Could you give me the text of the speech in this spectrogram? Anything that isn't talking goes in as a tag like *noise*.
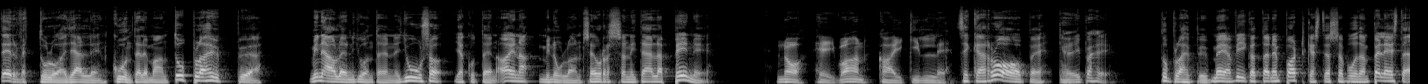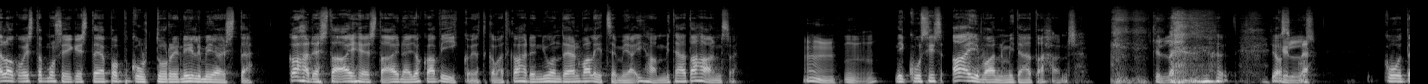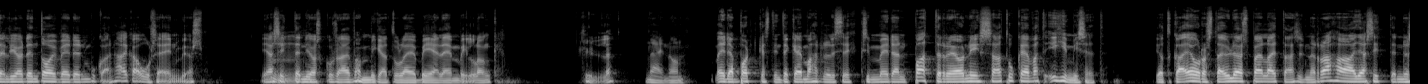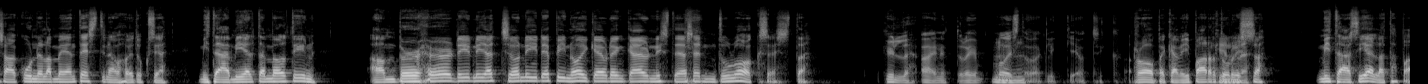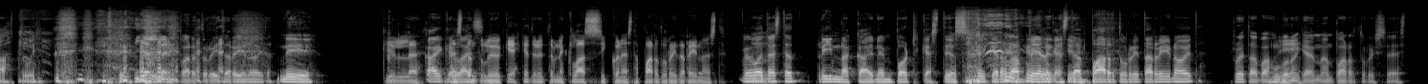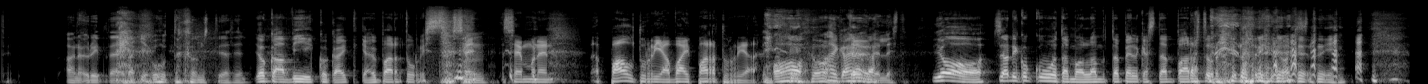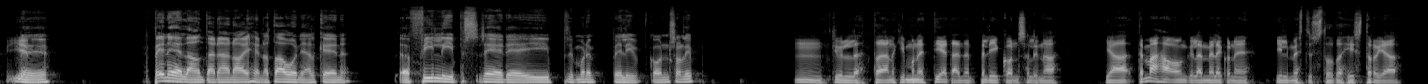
Tervetuloa jälleen kuuntelemaan Tuplahyppyä. Minä olen juontajanne Juuso ja kuten aina minulla on seurassani täällä Pene No, hei vaan kaikille. sekä Roope. Heipä hei. Tuplahyppy, meidän viikoittainen podcast, jossa puhutaan peleistä, elokuvista, musiikista ja popkulttuurin ilmiöistä. Kahdesta aiheesta aina joka viikko, jotka ovat kahden juontajan valitsemia ihan mitä tahansa. Mm, Mm. Niin kuin siis aivan mitä tahansa. Kyllä. *laughs* Joskus Kyllä. Kuuntelijoiden toiveiden mukaan, aika usein myös. Ja mm. sitten joskus aivan mikä tulee mieleen milloinkin. Kyllä. näin on. Meidän podcastin tekee mahdolliseksi meidän Patreonissa tukevat ihmiset, jotka eurosta ylöspäin laittaa sinne rahaa ja sitten ne saa kuunnella meidän testinauhoituksia. Mitä mieltä me oltiin Amber Heardin ja Johnny Deppin oikeudenkäynnistä ja sen tuloksesta? Kyllä. Ai nyt tuli loistava mm. klikkiotsikko. Roope kävi parturissa. Mitä siellä tapahtui? *laughs* Jälleen parturitarinoita. niin. Kyllä. Näistä on tullut jo kehkeytynyt tämmöinen klassikko näistä parturitarinoista. Me voitaisiin tehdä rinnakkainen podcast, jossa me kerrotaan pelkästään *laughs* parturitarinoita. Ruvetaan vaan hulluna Niin. käymään parturissa ja sitten aina yritetään jotakin uutta konstia siellä. Joka viikko kaikki käy parturissa. Se, semmoinen palturia vai parturia? Oho, aika hyvä. Täydellistä. Joo, se on niinku kuutamolla, mutta pelkästään parturitarinoista. *laughs* niin. niin. Peneellä on tänään aiheena tauon jälkeen Philips CDI, semmoinen pelikonsoli. Mm, kyllä, tai ainakin monet tietää tämän pelikonsolina. Ja tämähän on kyllä melkoinen ilmestys tuota historiaa,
